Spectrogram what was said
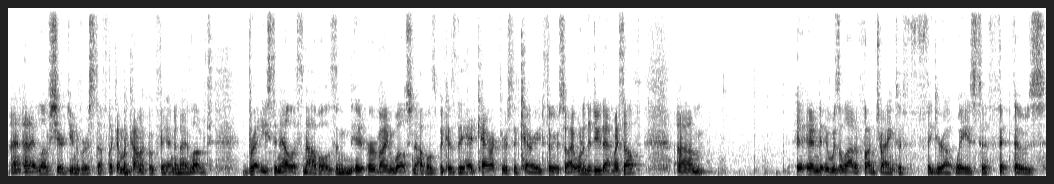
and I love shared universe stuff. Like I'm a comic book fan, and I loved Bret Easton Ellis novels and Irvine Welsh novels because they had characters that carried through. So I wanted to do that myself. Um, and it was a lot of fun trying to figure out ways to fit those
